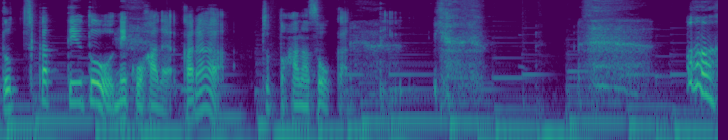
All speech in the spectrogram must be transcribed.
どっちかっていうと、猫派だから、ちょっと話そうかっていう。あ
